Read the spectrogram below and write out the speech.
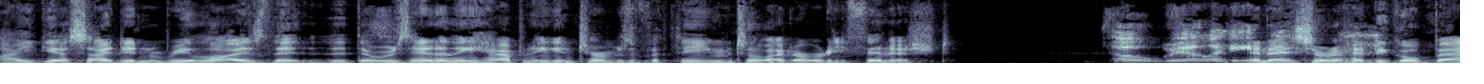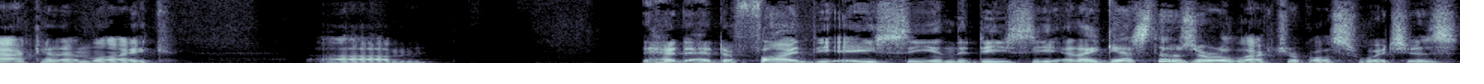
I guess I didn't realize that, that there was anything happening in terms of a theme until I'd already finished. Oh, really? And I sort of had to go back and I'm like um had had to find the AC and the DC. And I guess those are electrical switches.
